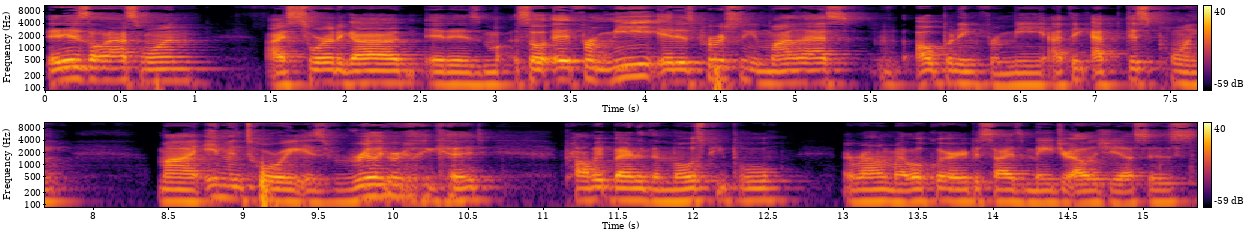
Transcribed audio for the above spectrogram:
it is the last one. I swear to God, it is. So it, for me, it is personally my last opening for me. I think at this point, my inventory is really, really good. Probably better than most people around my local area besides major LGSs.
